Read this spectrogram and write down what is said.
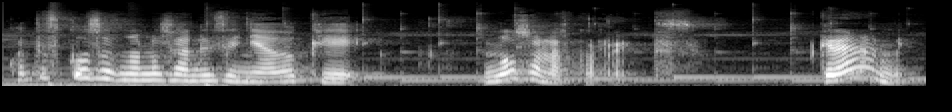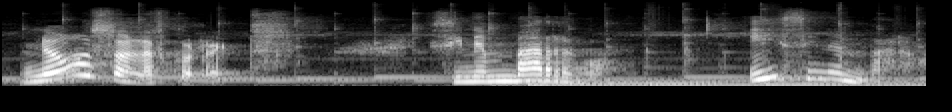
¿Cuántas cosas no nos han enseñado que no son las correctas? Créanme, no son las correctas. Sin embargo, y sin embargo,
